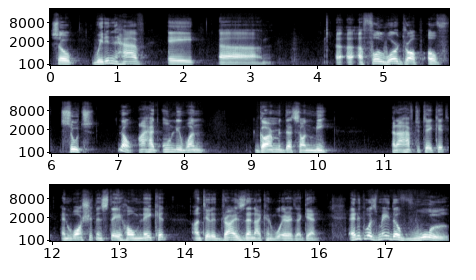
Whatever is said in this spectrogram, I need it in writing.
So we didn't have a, uh, a, a- a full wardrobe of suits. No, I had only one garment that's on me. And I have to take it and wash it and stay home naked until it dries, then I can wear it again. And it was made of wool.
